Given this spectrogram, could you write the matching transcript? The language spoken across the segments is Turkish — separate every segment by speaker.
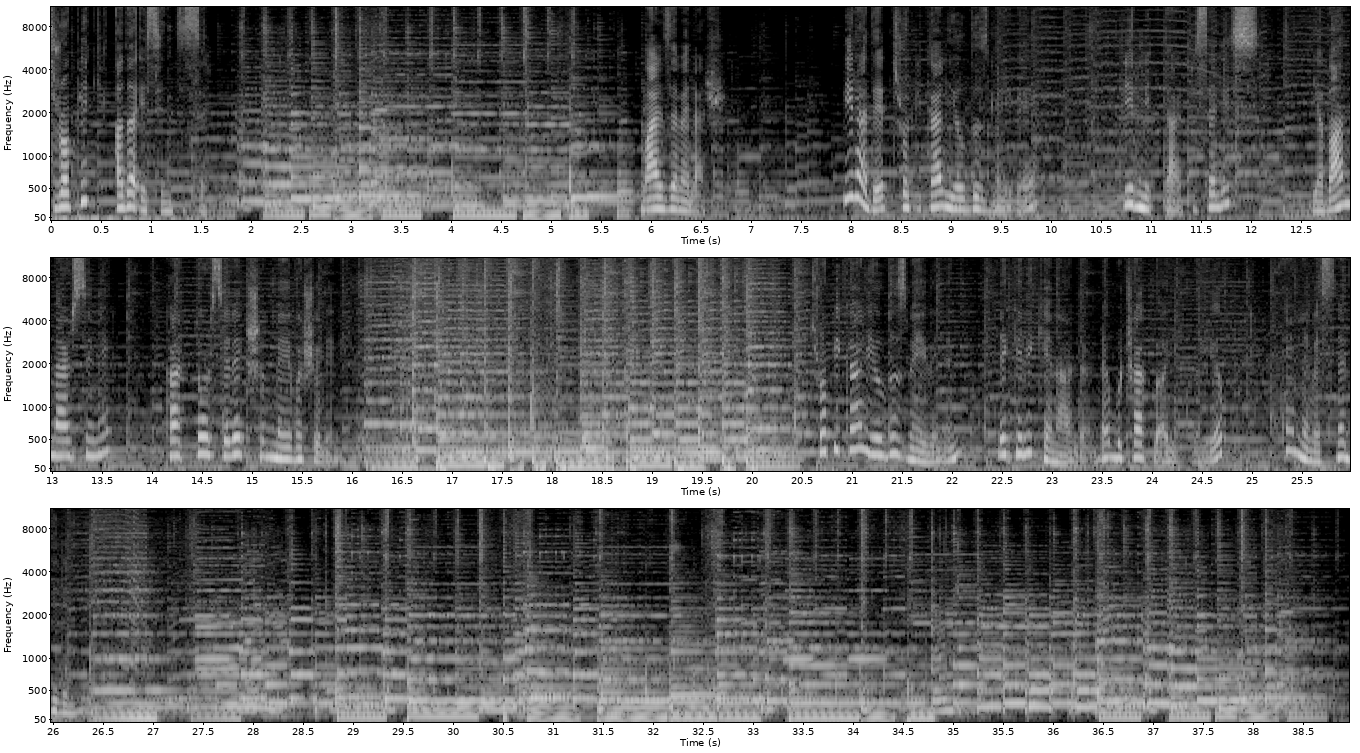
Speaker 1: Tropik ada esintisi. Malzemeler 1 adet tropikal yıldız meyve, 1 miktar pisalis, yaban mersini, Kartdor Selection meyve şöleni. Tropikal yıldız meyvenin lekeli kenarlarını bıçakla ayıklayıp enlemesine dilimleyin.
